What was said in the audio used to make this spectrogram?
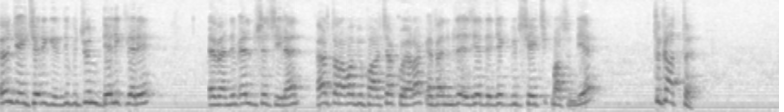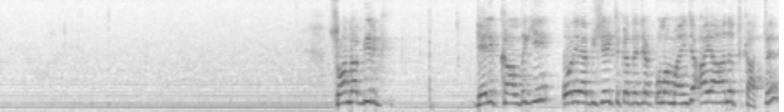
Önce içeri girdi. Bütün delikleri efendim elbisesiyle her tarafa bir parça koyarak Efendimiz'e eziyet edecek bir şey çıkmasın diye tıkattı. Sonra bir delik kaldı ki oraya bir şey tıkatacak bulamayınca ayağını tıkattı.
